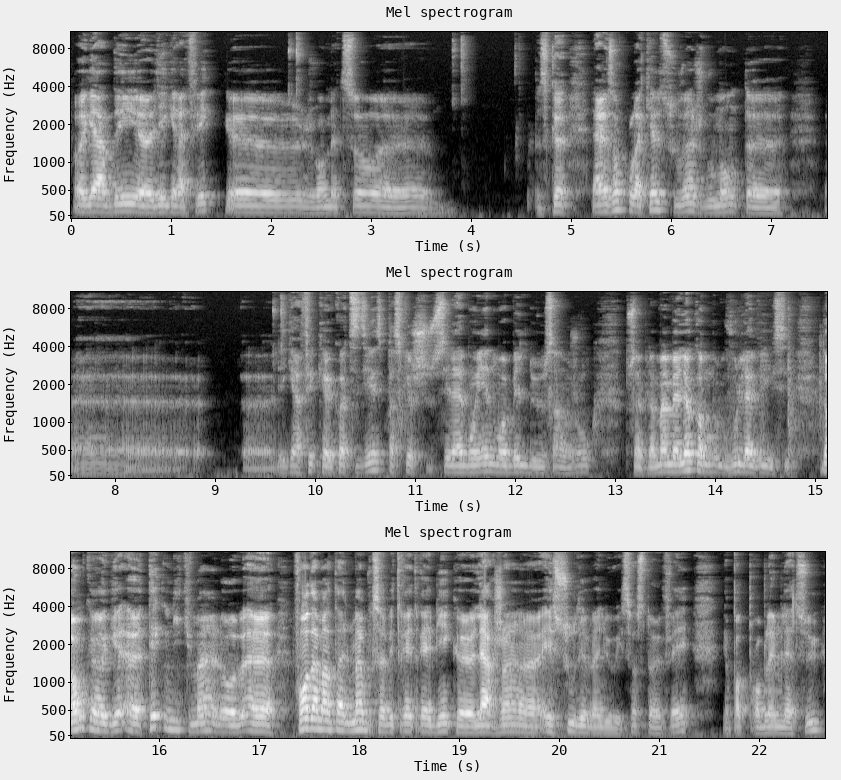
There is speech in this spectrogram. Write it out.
Regardez euh, les graphiques. Euh, je vais mettre ça... parce que la raison pour laquelle souvent je vous montre euh, les graphiques quotidiens, c'est parce que c'est la moyenne mobile de 200 jours, tout simplement. Mais là, comme vous l'avez ici. Donc, euh, euh, techniquement, fondamentalement, vous savez très très bien que l'argent est sous-évalué. Ça, c'est un fait. Il n'y a pas de problème là-dessus.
